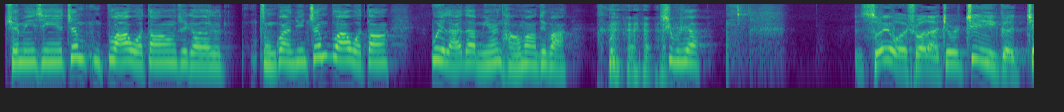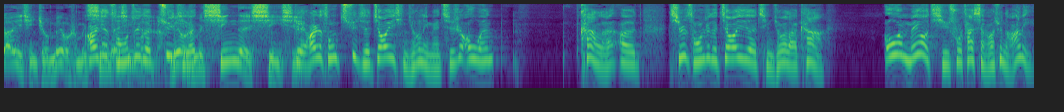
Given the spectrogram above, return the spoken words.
全明星，真不把我当这个总冠军，真不把我当未来的名人堂吗？对吧？是不是？所以我说的，就是这个交易请求没有什么，而且从这个具体的什么新的信息，对，而且从具体的交易请求里面，其实欧文看来，呃，其实从这个交易的请求来看，欧文没有提出他想要去哪里，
